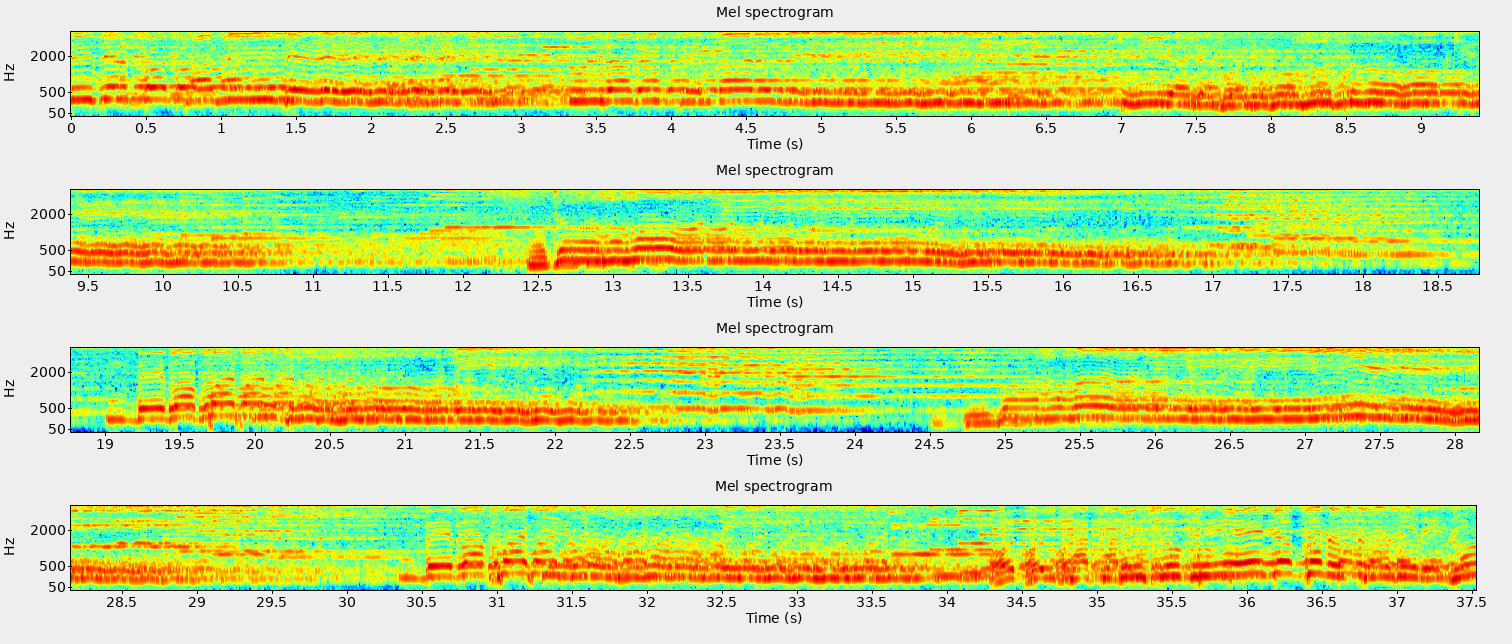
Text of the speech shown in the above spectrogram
নিজের কথা নিজে তুই রাখতে পারলি কি আর বলব তোকে? সজা ওই দিবানি থাকবি সুখে যখন স্বামীর ঘর।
